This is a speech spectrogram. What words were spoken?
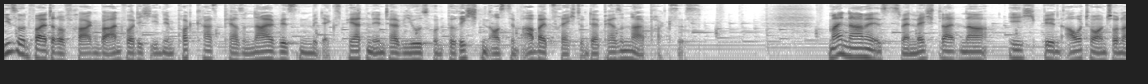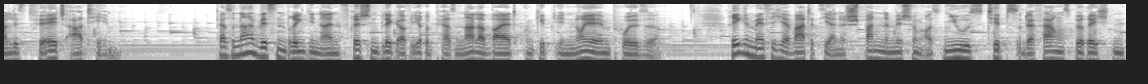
Diese und weitere Fragen beantworte ich Ihnen im Podcast Personalwissen mit Experteninterviews und Berichten aus dem Arbeitsrecht und der Personalpraxis. Mein Name ist Sven Lechtleitner, ich bin Autor und Journalist für HR-Themen. Personalwissen bringt Ihnen einen frischen Blick auf Ihre Personalarbeit und gibt Ihnen neue Impulse. Regelmäßig erwartet Sie eine spannende Mischung aus News, Tipps und Erfahrungsberichten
